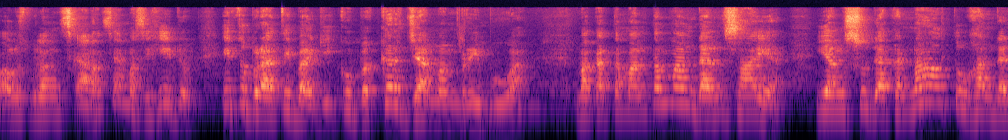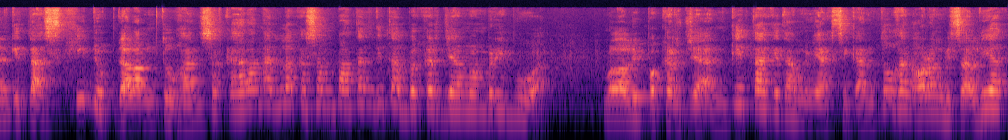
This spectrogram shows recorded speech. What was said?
Paulus bilang sekarang saya masih hidup. Itu berarti bagiku bekerja memberi buah. Maka teman-teman dan saya yang sudah kenal Tuhan dan kita hidup dalam Tuhan, sekarang adalah kesempatan kita bekerja memberi buah. Melalui pekerjaan kita, kita menyaksikan Tuhan. Orang bisa lihat,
